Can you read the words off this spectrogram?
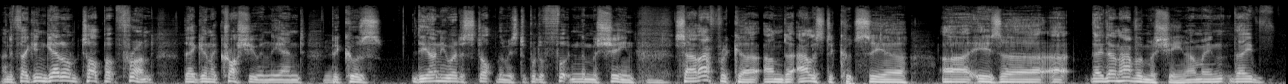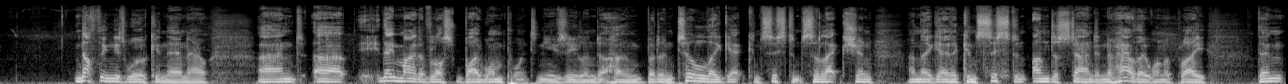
and if they can get on top up front, they're going to crush you in the end because. The only way to stop them is to put a foot in the machine. South Africa under Allister Coetzee uh, is a, a they don't have a machine. I mean they've nothing is working there now. And uh, they might have lost by one point to New Zealand at home, but until they get consistent selection and they get a consistent understanding of how they want to play, then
